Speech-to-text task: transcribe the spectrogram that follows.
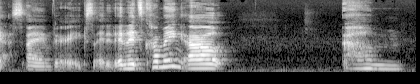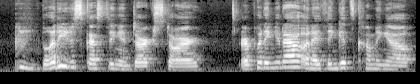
Yes, I am very excited, and it's coming out. Um, Bloody Disgusting and Dark Star are putting it out, and I think it's coming out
